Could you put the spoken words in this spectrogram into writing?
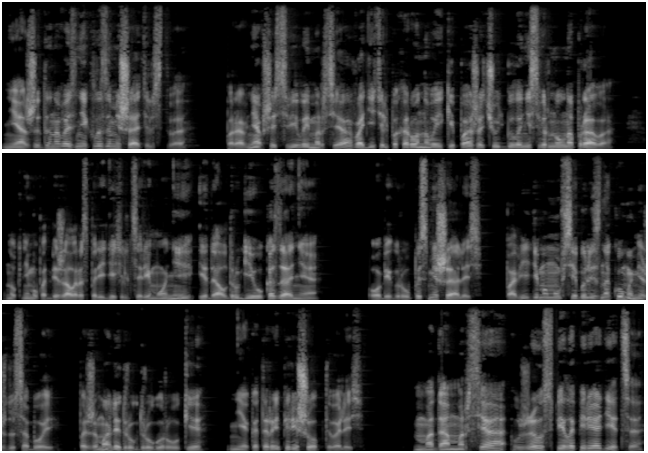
Неожиданно возникло замешательство. Поравнявшись с виллой Марсиа, водитель похоронного экипажа чуть было не свернул направо, но к нему подбежал распорядитель церемонии и дал другие указания. Обе группы смешались. По-видимому, все были знакомы между собой, пожимали друг другу руки, некоторые перешептывались. Мадам Марсиа уже успела переодеться.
